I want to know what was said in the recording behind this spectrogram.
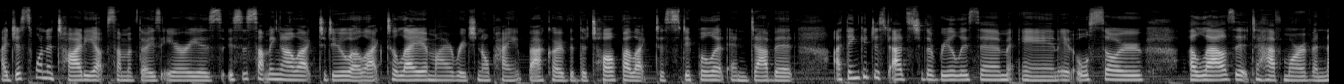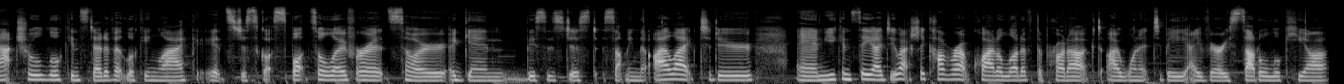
I just want to tidy up some of those areas. This is something I like to do. I like to layer my original paint back over the top. I like to stipple it and dab it. I think it just adds to the realism and it also allows it to have more of a natural look instead of it looking like it's just got spots all over it. So again, this is just something that I like to do. And you can see I do actually cover up quite a lot of the product. I want it to be a very subtle look here.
